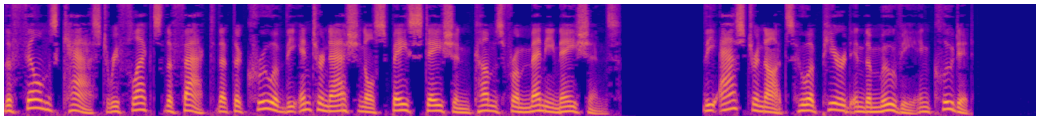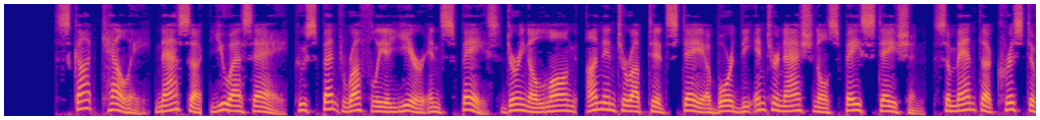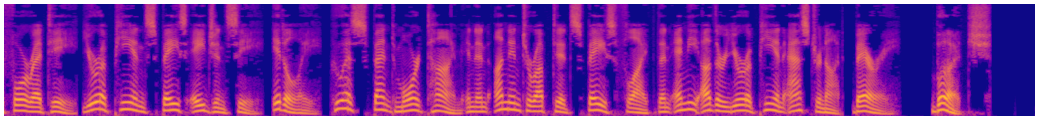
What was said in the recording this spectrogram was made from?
The film's cast reflects the fact that the crew of the International Space Station comes from many nations. The astronauts who appeared in the movie included Scott Kelly NASA, USA, who spent roughly a year in space during a long, uninterrupted stay aboard the International Space Station, Samantha Cristoforetti European Space Agency, Italy, who has spent more time in an uninterrupted space flight than any other European astronaut, Barry Butch.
